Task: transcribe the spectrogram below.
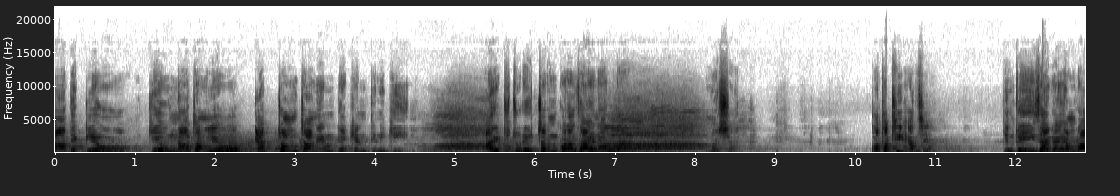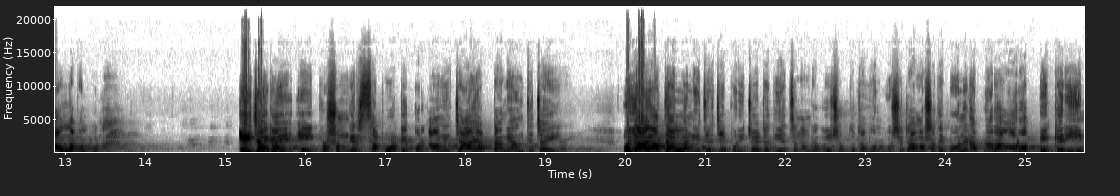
না দেখলেও, কেউ না জানলেও, একজন জানেন, দেখেন তিনি কে। আর একটু জোরে উচ্চারণ করা যায় না আল্লাহ? মাশাআল্লাহ। কথা ঠিক আছে? কিন্তু এই জায়গায় আমরা আল্লাহ বলব না। এই জায়গায় এই প্রসঙ্গের সাপোর্টে কোরআনের যে আয়াতটা আমি আনতে চাই, ওই আয়াতে আল্লাহ নিজের যে পরিচয়টা দিয়েছেন, আমরা ওই শব্দটা বলব। সেটা আমার সাথে বলেন আপনারা অরব্বে করিম।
